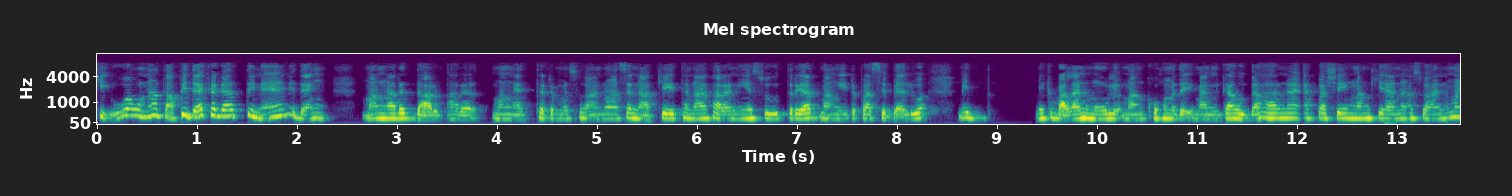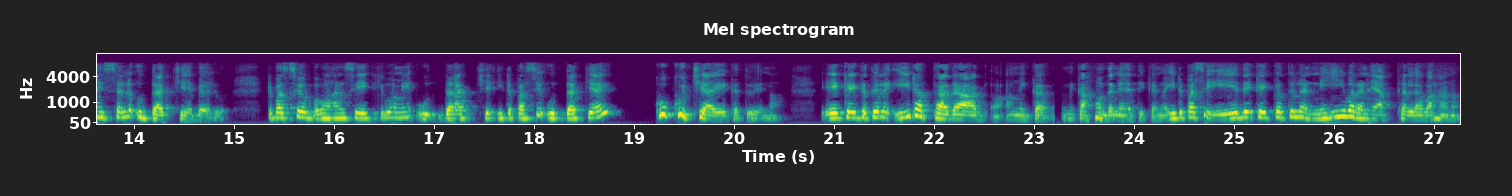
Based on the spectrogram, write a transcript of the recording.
කිව්වා වුණත් අපි දැකගත්තේ නෑනේ දැන් මම අර අර මම ඇත්තටම සුවන්වහන්සේ නචේතනා කරණීය සූත්‍රයත් මම ඊට පස්සේ බැලුවා. මේ මේක බලන්න මූල මම කොහොමද මම නිකන් උදාහරණයක් වශයෙන් මම කියනවා ස්වාමීන් මම ඉස්සෙල්ලා උද්දච්චය බැලුවා. ඊට පස්සේ ඔබ වහන්සේ කිව්වා මේ උද්දච්චය ඊට පස්සේ උද්දච්චයයි කුකුච්චයයි එකතු වෙනවා. ඒක එකතු වෙලා ඊටත් වඩා මේක මේක හොඳ නැති කරනවා. ඊට පස්සේ ඒ දෙක එකතු වෙලා නීවරණයක් කරලා වහනවා.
